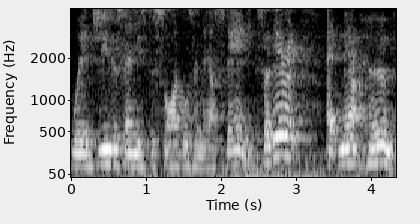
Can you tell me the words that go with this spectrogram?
where Jesus and his disciples are now standing. So they're at, at Mount Hermon,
